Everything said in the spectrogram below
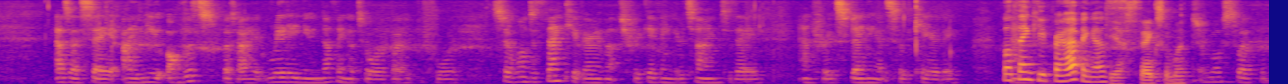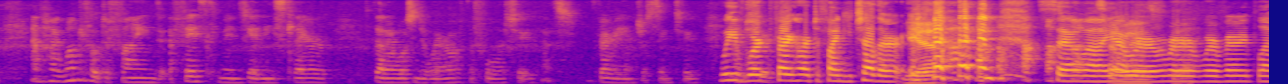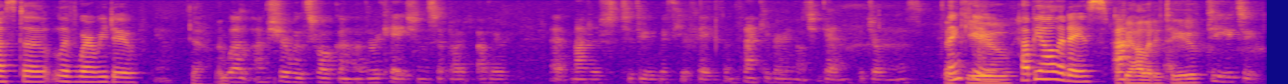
as I say, I knew of it, but I really knew nothing at all about it before. So I want to thank you very much for giving your time today and for explaining it so clearly. Well, thank you for having us. Yes, thanks so much. You're most welcome. And how wonderful to find a faith community in East Clare that I wasn't aware of before, too. That's very interesting too. We've I'm worked sure. very hard to find each other. Yeah. so uh, yeah, we're we're yeah. we're very blessed to live where we do. Yeah. well, I'm sure we'll talk on other occasions about other uh, matters to do with your faith. And thank you very much again for joining us. Thank, thank you. you. Happy holidays. Happy ah, holiday to you. To you too.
